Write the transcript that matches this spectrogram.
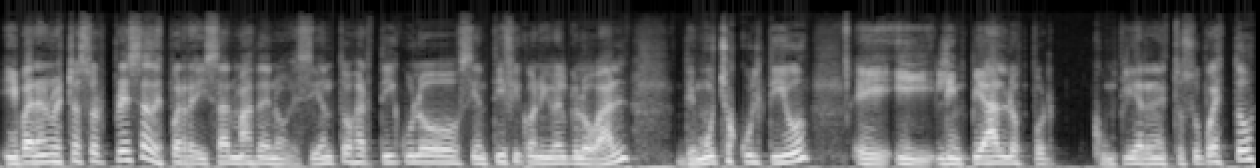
Y para nuestra sorpresa, después de revisar más de 900 artículos científicos a nivel global de muchos cultivos eh, y limpiarlos por cumplieran estos supuestos,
